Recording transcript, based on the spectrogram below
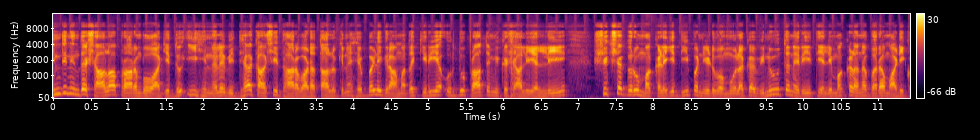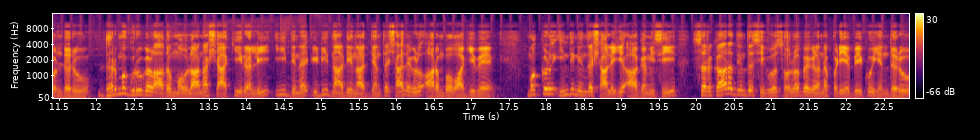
ಇಂದಿನಿಂದ ಶಾಲಾ ಪ್ರಾರಂಭವಾಗಿದ್ದು, ಈ ಹಿನ್ನೆಲೆ ವಿದ್ಯಾಕಾಶಿ ಧಾರವಾಡ ತಾಲೂಕಿನ ಹೆಬ್ಬಳ್ಳಿ ಗ್ರಾಮದ ಕಿರಿಯ ಉರ್ದು ಪ್ರಾಥಮಿಕ ಶಾಲೆಯಲ್ಲಿ ಶಿಕ್ಷಕರು ಮಕ್ಕಳಿಗೆ ದೀಪ ನೀಡುವ ಮೂಲಕ ವಿನೂತನ ರೀತಿಯಲ್ಲಿ ಮಕ್ಕಳನ್ನು ಬರಮಾಡಿಕೊಂಡರು ಧರ್ಮಗುರುಗಳಾದ ಮೌಲಾನಾ ಶಾಕೀರ್ ಅಲಿ ಈ ದಿನ ಇಡೀ ನಾಡಿನಾದ್ಯಂತ ಶಾಲೆಗಳು ಆರಂಭವಾಗಿವೆ. ಮಕ್ಕಳು ಇಂದಿನಿಂದ ಶಾಲೆಗೆ ಆಗಮಿಸಿ ಸರ್ಕಾರದಿಂದ ಸಿಗುವ ಸೌಲಭ್ಯಗಳನ್ನು ಪಡೆಯಬೇಕು ಎಂದರು.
